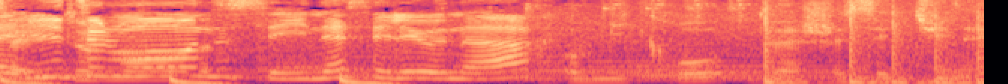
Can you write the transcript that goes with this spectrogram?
Salut, tout le monde, c'est Inès et Léonard. Au micro de HEC Tunnel.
